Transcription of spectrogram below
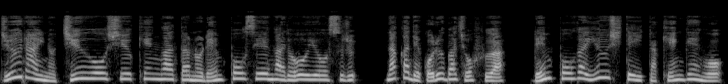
従来の中央集権型の連邦制が動揺する中でゴルバチョフは連邦が有していた権限を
